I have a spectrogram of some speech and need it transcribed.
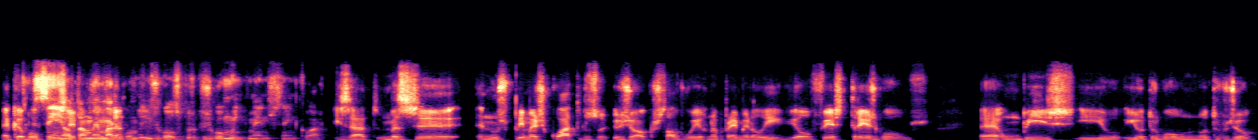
acabou sim, por. Sim, ele também marcou menos gols porque jogou muito menos, sim, claro. Exato, mas uh, nos primeiros quatro jogos, salvo erro, na Premier League, ele fez três gols, uh, um bis e, e outro gol no outro jogo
